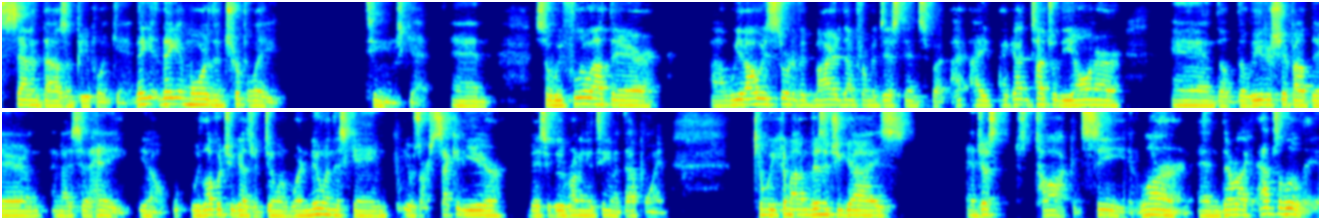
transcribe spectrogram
7,000 people a game. They get they get more than AAA teams get, and so we flew out there. Uh, we had always sort of admired them from a distance, but I, I, I got in touch with the owner and the, the leadership out there, and, and I said, hey, you know, we love what you guys are doing. We're new in this game. It was our second year, basically running a team at that point. Can we come out and visit you guys? and just talk and see and learn. And they were like, absolutely.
